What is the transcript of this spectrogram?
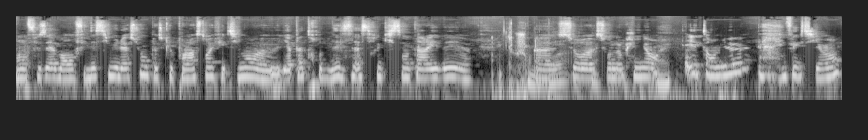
on faisait, bon, on fait des simulations parce que pour l'instant, effectivement, il n'y a pas trop de désastres qui sont arrivés sur sur nos clients. Et tant mieux, effectivement.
